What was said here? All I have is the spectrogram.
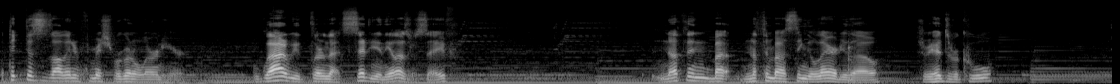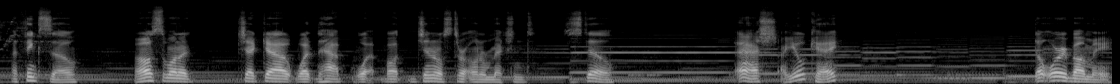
I think this is all the information we're going to learn here. I'm glad we learned that City and the others are safe. Nothing but nothing about singularity though. Should we head to Raquel? I think so. I also want to check out what hap what what general store owner mentioned. Still, Ash, are you okay? Don't worry about me.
